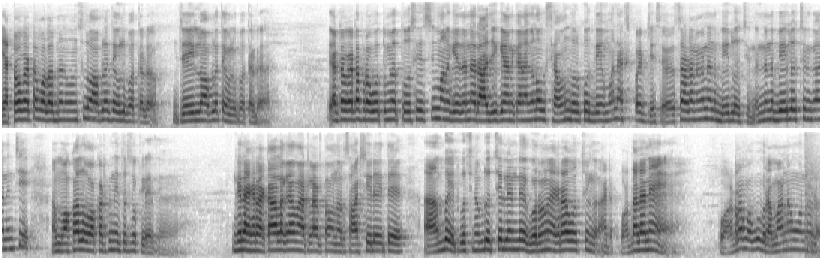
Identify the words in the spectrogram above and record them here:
ఎట్టో గట్ట వల్లభనేని వంశీ లోపల తెగిలిపోతాడు జైలు లోపల తెగిలిపోతాడు ఎటగట ప్రభుత్వమే ప్రభుత్వం మీద తోసేసి మనకి ఏదైనా రాజకీయానికైనా కానీ ఒక సెవెన్ దొరుకుద్దేమో అని ఎక్స్పెక్ట్ చేశారు. సడన్గా నేను బెయిల్ వచ్చింది. నేను బెయిల్ వచ్చిన కాడి నుంచి ఆ మొఖాలు ఒకటికి నిద్రచుకోలేదు ఇంకా రకరకాలుగా మాట్లాడుతూ ఉన్నారు. సాక్షిలో అయితే బయటకు వచ్చినప్పుడు వచ్చేళ్ళండి గుర్రం ఎగరావచ్చు ఇంకా. అంటే పోతాడనే. పోడరా బాబు బ్రహ్మాండంగా ఉన్నాడు.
